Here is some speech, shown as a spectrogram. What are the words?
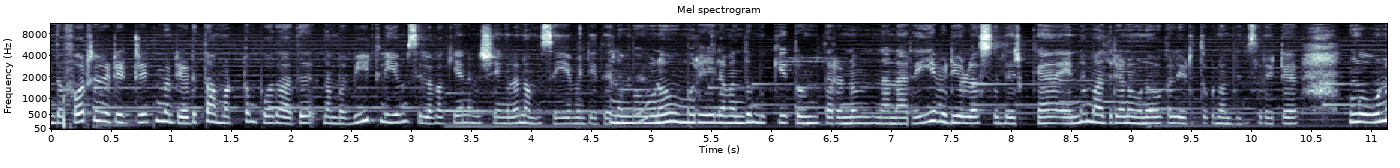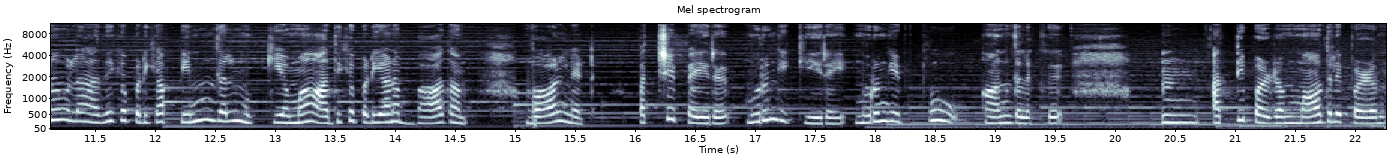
இந்த ஃபர்டிலிட்டி ட்ரீட்மெண்ட் எடுத்தால் மட்டும் போதாது. நம்ம வீட்லேயும் சில வகையான விஷயங்களை நம்ம செய்ய வேண்டியது நம்ம உணவு முறையில் வந்து முக்கியத்துவம் தரணும். நான் நிறைய வீடியோவில் சொல்லியிருக்கேன். என்ன மாதிரியான உணவுகள் எடுத்துக்கணும் அப்படின்னு சொல்லிட்டு. உங்கள் உணவில் அதிகப்படியாக பெண்கள் முக்கியமாக அதிகப்படியான பாதாம் வால்நட் பச்சை பயிறு முருங்கைக்கீரை முருங்கைப்பூ ஆண்களுக்கு அத்திப்பழம் மாதுளைப்பழம்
